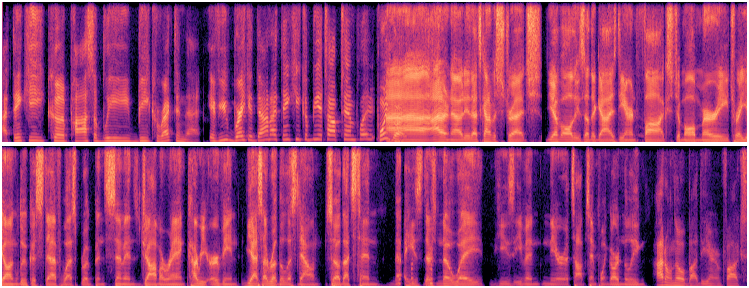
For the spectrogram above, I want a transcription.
I think he could possibly be correct in that. If you break it down, I think he could be a top 10 play, point guard. Uh, I don't know, dude. That's kind of a stretch. You have all these other guys De'Aaron Fox, Jamal Murray, Trae Young, Lucas Steph, Westbrook, Ben Simmons, Ja Morant, Kyrie Irving. Yes, I wrote the list down. So that's 10. He's there's no way he's even near a top 10 point guard in the league. I don't know about De'Aaron Fox.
